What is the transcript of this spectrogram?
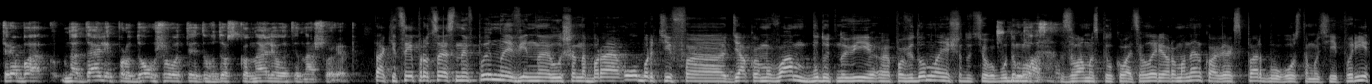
треба надалі продовжувати вдосконалювати нашу реп. Так, і цей процес невпинний. Він е, лише набирає обертів. Е, Дякуємо вам. Будуть нові е, повідомлення щодо цього. Будемо з вами спілкуватися. Валерій Романенко, авіаексперт, був гостем у цій порі.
